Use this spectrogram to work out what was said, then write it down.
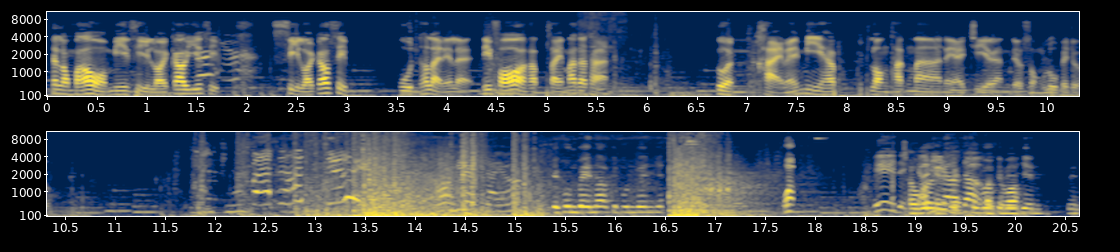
แค่ลองเมาส์อ่ะมี 490 490คูณเท่าไหร่นี่แหละ default อะครับไซส์มาตรฐาน ส่วนขายไม่มีครับ ลองทักมาใน IG แล้วกัน เดี๋ยวส่งรูปไปดู もう開いたよ Cái full vein đó, cái full vein yes. A でキ Sao ャ vậy? リアダ Cái ウ full ン cái vein vein vein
